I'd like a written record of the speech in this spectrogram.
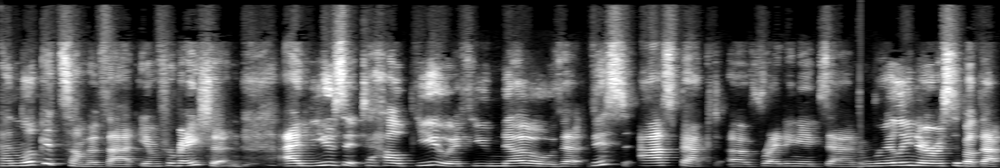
and look at some of that information and use it to help you if you know that this aspect of writing exam, I'm really nervous about that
